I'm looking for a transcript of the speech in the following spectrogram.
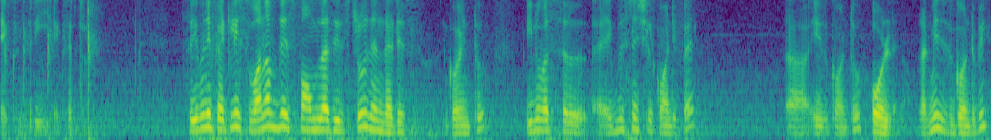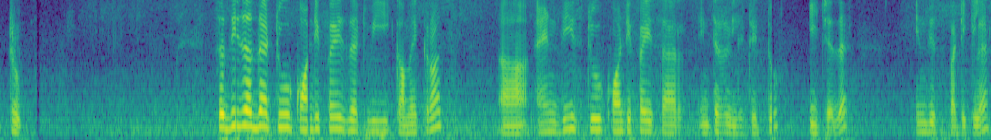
x3 etc. So even if at least one of these formulas is true then that is going to universal existential quantifier uh, is going to hold that means it is going to be true. So these are the two quantifiers that we come across uh, and these two quantifiers are interrelated to each other in this particular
